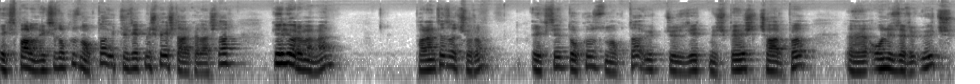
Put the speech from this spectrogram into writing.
eksi pardon eksi 9 nokta 375'ti arkadaşlar. Geliyorum hemen. Parantez açıyorum. Eksi 9 nokta 375 çarpı e, 10 üzeri 3.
